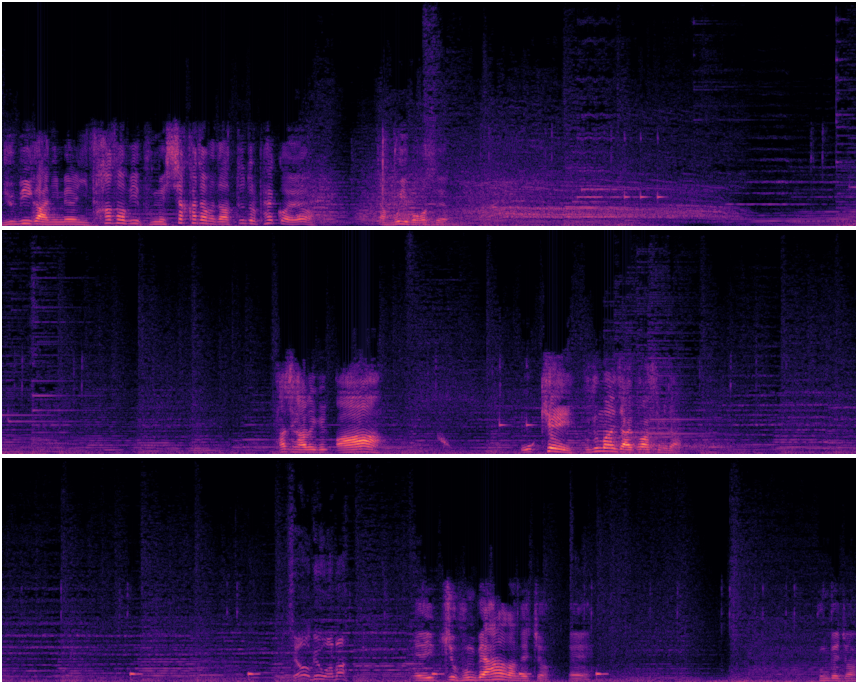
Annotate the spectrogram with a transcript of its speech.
뉴비가 아니면 이 사섭이 분명 시작하자마자 두드려 팔 거예요. 자, 무기 먹었어요. 다시 가르기, 아! 오케이. 무슨 말인지 알 것 같습니다. 저기 와봐. 예, 입주 분배 하나도 안 됐죠. 예. 분배 좀.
